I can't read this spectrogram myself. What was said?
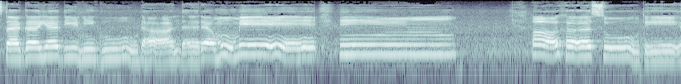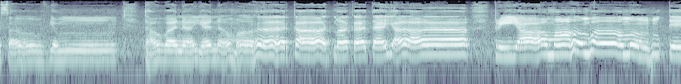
स्थगयदि निगूढान्दरमुमे आहसूते सव्यं तव नयनमहर्कात्मकतया त्रिया मां वामं ते।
